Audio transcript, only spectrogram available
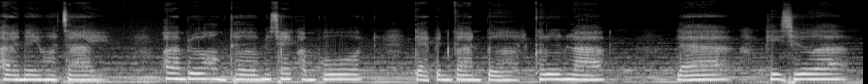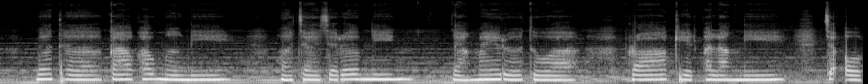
ภายในหัวใจ ความรู้ของเธอไม่ใช่คำพูด แต่เป็นการเปิดคลื่นลับ และพี่เชื่อ เมื่อเธอก้าวเข้าเมืองนี้ หัวใจจะเริ่มนิ่ง อย่างไม่รู้ตัว เพราะเขตพลังนี้จะโอบ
